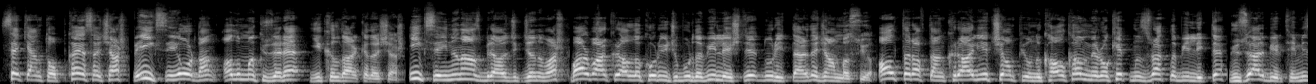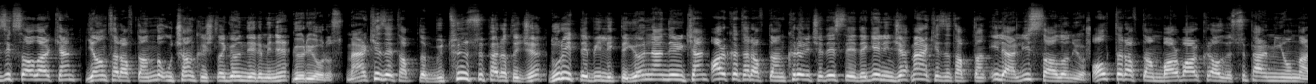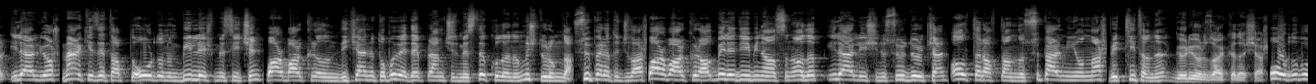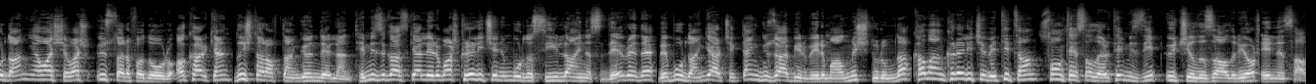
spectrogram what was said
Seken top kaya saçar ve X'yi oradan alınmak üzere yıkıldı arkadaşlar. X'inin az birazcık canı var. Barbar Kral'la koruyucu burada birleşti. Druidler de can basıyor. Alt taraftan kraliyet şampiyonu Kalkan ve Roket Mızrak'la birlikte güzel bir temizlik sağlarken yan taraftan da uçan kışla gönderimini görüyoruz. Merkez etapta bütün süper atıcı Druid'le birlikte yönlendirirken arka taraftan kraliçe desteği de gelince merkez etaptan ilerleyiş sağlanıyor. Alt taraftan Barbar Kral ve süper minyonlar ilerliyor. Merkez etapta ordunun birleşmesi için Barbar Kral'ın dikenli topu ve deprem çizmesi de kullanılmış durumda. Süper atıcılar Barbar Kral belediye binasını alıp ilerleyişini sürdürürken alt taraftan da süper minyonlar ve Titan'ı görüyoruz arkadaşlar. Ordu buradan yavaş yavaş üst tarafa doğru akarken dış taraftan gönderilen temizlik askerleri var. Kraliçenin burada sihirli aynası devrede ve buradan gerçekten güzel bir verim almış durumda. Kalan kraliçe ve Titan son Tesla'ları temizleyip 3 yıldızı alıyor. Eline sağlık.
